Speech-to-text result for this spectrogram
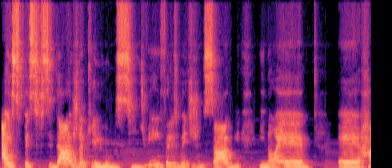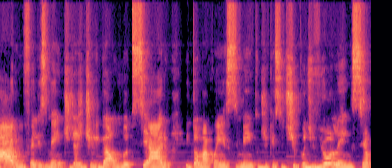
a especificidade daquele homicídio. E infelizmente a gente sabe, e não é é raro, infelizmente, de a gente ligar um noticiário e tomar conhecimento de que esse tipo de violência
